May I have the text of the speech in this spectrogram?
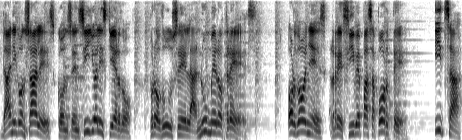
Dani González con sencillo al izquierdo produce la número 3. Ordóñez recibe pasaporte. Itza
